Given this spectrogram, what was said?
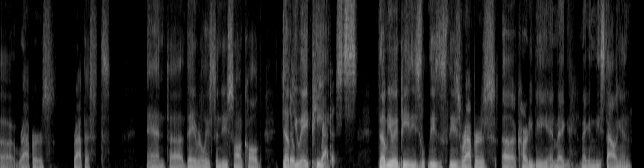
uh, rappers, rapists, and uh, they released a new song called WAP. rapists. WAP. These these these rappers, uh, Cardi B and Meg Megan Thee Stallion,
